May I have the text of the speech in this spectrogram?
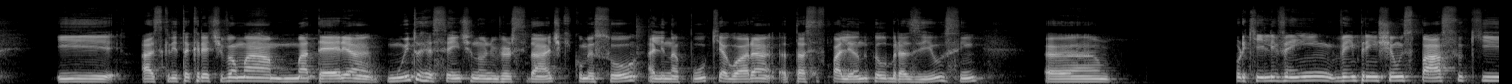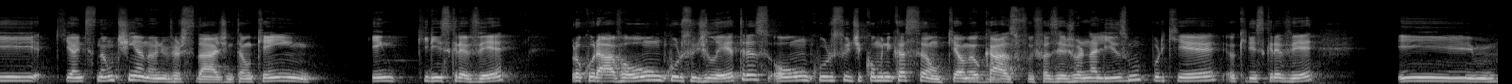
E a escrita criativa é uma matéria muito recente na universidade, que começou ali na PUC agora está se espalhando pelo Brasil, assim, ah, porque ele vem, vem preencher um espaço que, que antes não tinha na universidade. Então, quem, quem queria escrever procurava ou um curso de letras ou um curso de comunicação, que é o meu caso. Fui fazer jornalismo porque eu queria escrever e...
